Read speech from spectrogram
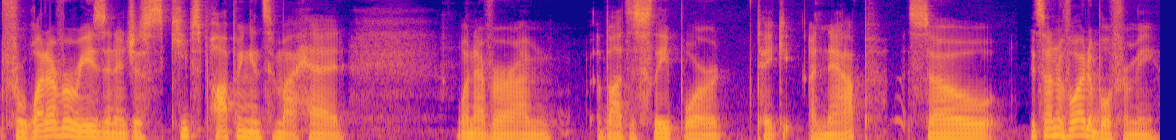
for whatever reason, it just keeps popping into my head whenever I'm about to sleep or take a nap. So it's unavoidable for me.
